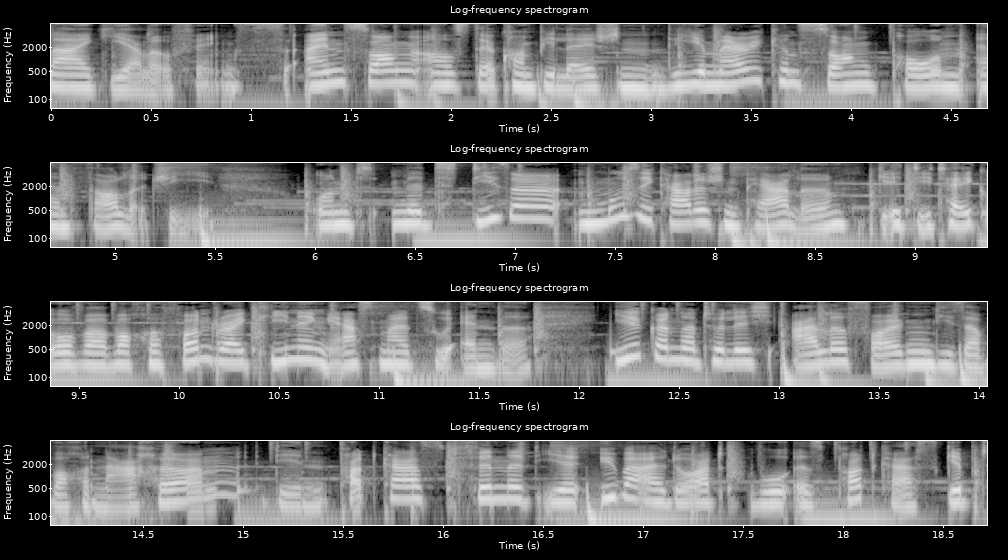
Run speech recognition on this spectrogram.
Like Yellow Things, ein Song aus der Compilation The American Song Poem Anthology. Und mit dieser musikalischen Perle geht die Takeover-Woche von Dry Cleaning erstmal zu Ende. Ihr könnt natürlich alle Folgen dieser Woche nachhören. Den Podcast findet ihr überall dort, wo es Podcasts gibt.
